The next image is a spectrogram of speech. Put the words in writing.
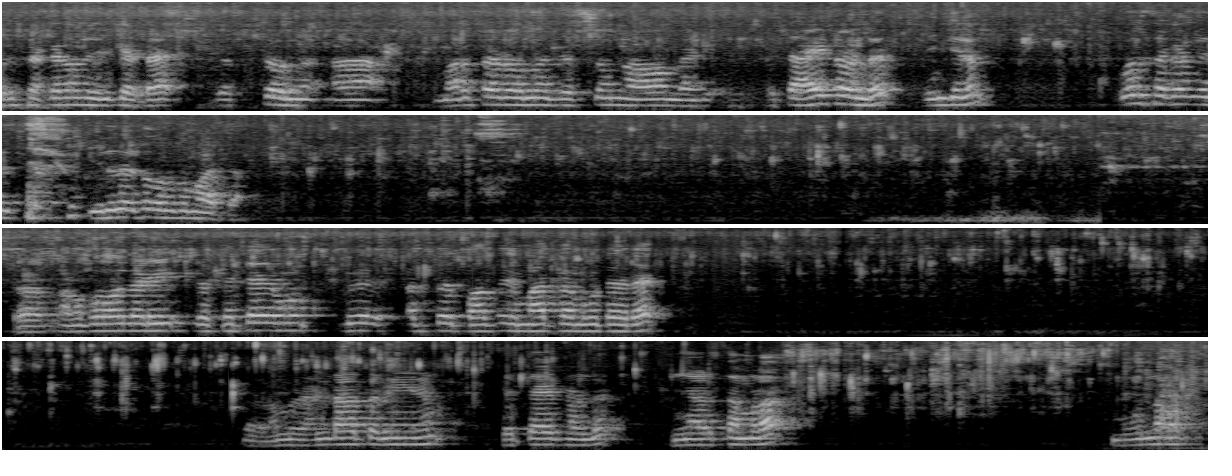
ഒരു സെക്കൻഡ് ഒന്ന് ഇരിക്കട്ടെ. ജസ്റ്റ് ഒന്ന് ആ മറസൈഡ് ഒന്ന് ജസ്റ്റ് ഒന്ന് ആവാൻ വേണ്ടി സെറ്റ് ആയിട്ടുണ്ട്. എങ്കിലും ഒരു സെക്കൻഡ് ഇരുന്നിട്ട് നമുക്ക് മാറ്റാം. നമുക്ക് ഓൾറെഡി സെറ്റായി അടുത്ത പാത്രത്തിൽ മാറ്റാൻ കൂട്ടുകാരെ നമ്മൾ രണ്ടാമത്തെ മീനും സെറ്റായിട്ടുണ്ട് ഇനി അടുത്ത നമ്മളെ മൂന്നാമത്തെ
